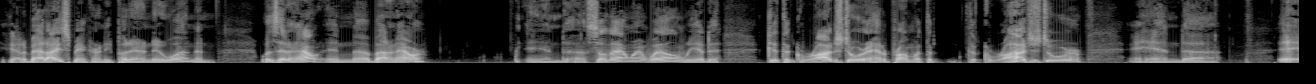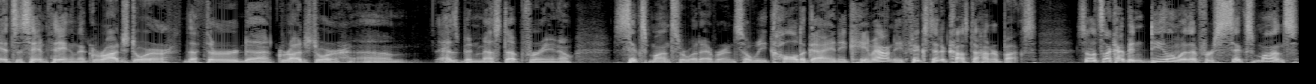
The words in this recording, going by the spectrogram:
you got a bad ice maker. And he put in a new one and was in and out in uh, about an hour. And uh, so that went well. We had to get the garage door. I had a problem with the, the garage door. And uh, it, it's the same thing. The garage door, the third uh, garage door, um, has been messed up for, you know, six months or whatever. And so we called a guy and he came out and he fixed it. It cost a hundred bucks. So it's like I've been dealing with it for six months.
